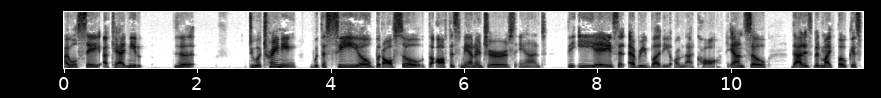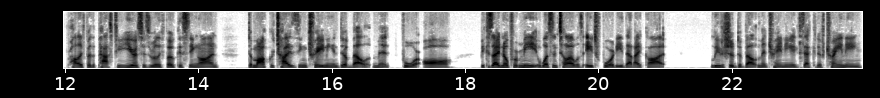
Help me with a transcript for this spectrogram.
I will say, okay, I need to do a training with the CEO, but also the office managers and the EAs and everybody on that call. And so that has been my focus probably for the past few years is really focusing on democratizing training and development for all. Because I know for me, it wasn't until I was age 40 that I got leadership development training, executive training,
